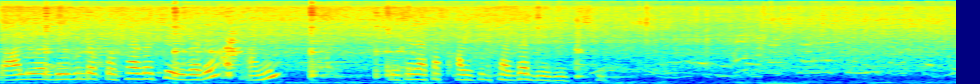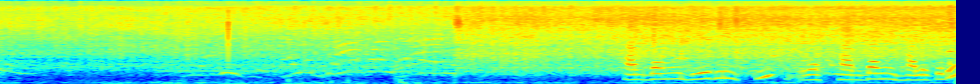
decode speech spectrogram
তো আলু আর বেগুনটা কষা গেছে, এবারে আমি কেটে রাখা থালকুর শাকটা দিয়ে দিচ্ছি। শাকটা আমি দিয়ে দিয়েছি, এবার শাকটা আমি ভালো করে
